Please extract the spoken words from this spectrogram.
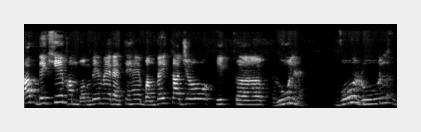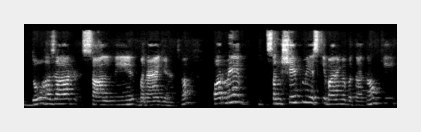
अब देखिए, हम बॉम्बे में रहते हैं। बम्बई का जो एक रूल है, वो रूल 2000 साल में बनाया गया था। और मैं संक्षेप में इसके बारे में बताता हूँ कि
